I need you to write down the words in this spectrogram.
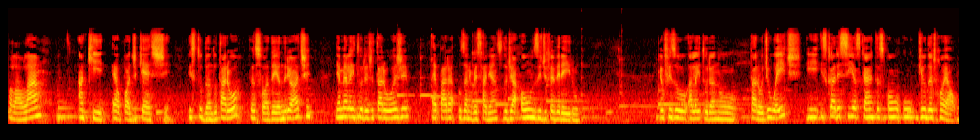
Olá, olá. Aqui é o podcast Estudando Tarô. Eu sou a Dei Andriotti e a minha leitura de tarô hoje é para os aniversariantes do dia 11 de fevereiro. Eu fiz a leitura no tarô de Waite e esclareci as cartas com o Gilded Royal.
